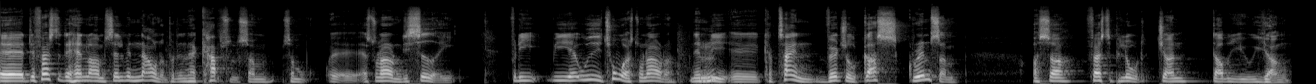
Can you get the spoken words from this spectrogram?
Okay. Øh, det første, det handler om selve navnet på den her kapsel, som, som øh, astronauterne de sidder i. Fordi vi er ude i to astronauter, nemlig mm. øh, kaptajnen Virgil Gus Grimsom, og så første pilot John W. Young.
